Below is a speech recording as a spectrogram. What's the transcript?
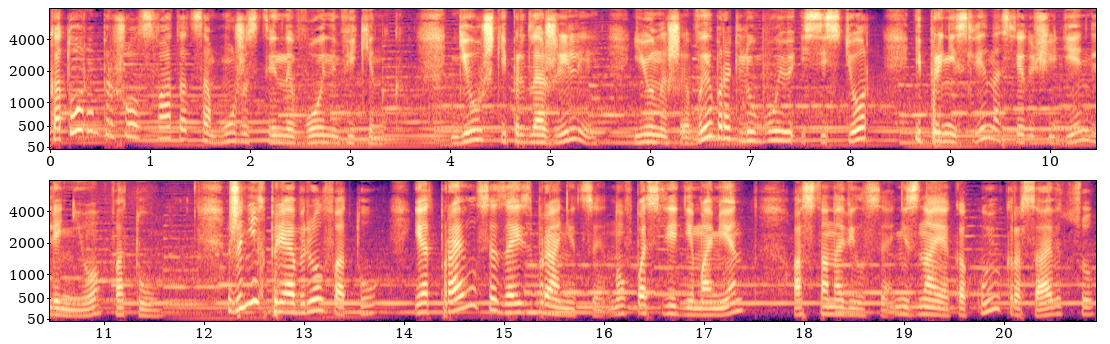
которым пришел свататься мужественный воин-викинг. Девушки предложили юноше выбрать любую из сестер и принесли на следующий день для нее фату. Жених приобрел фату и отправился за избранницей, но в последний момент остановился, не зная, какую красавицу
